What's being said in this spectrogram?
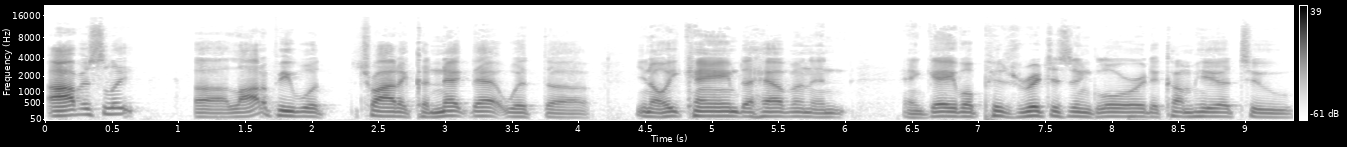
obviously, uh, a lot of people try to connect that with, uh, you know, he came to heaven and and gave up his riches and glory to come here to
